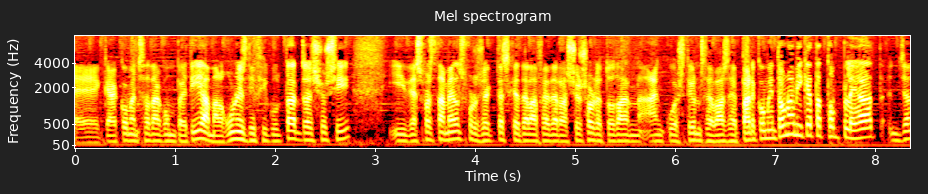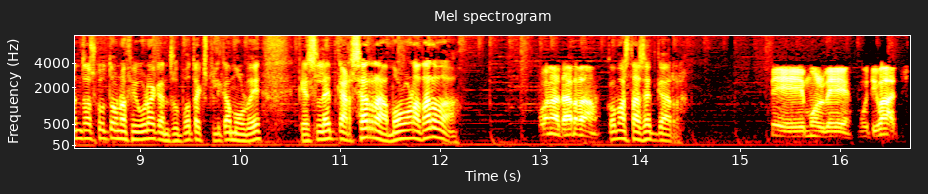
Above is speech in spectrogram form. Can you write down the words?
eh, que ha començat a competir amb algunes dificultats, això sí, i després també els projectes que té la federació, sobretot en, en qüestions de base. Per comentar una miqueta tot plegat, ja ens escolta una figura que ens ho pot explicar molt bé, que és l'Edgar Serra. Molt bona tarda. Bona tarda. Com estàs, Edgar? Bé, molt bé, motivats.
